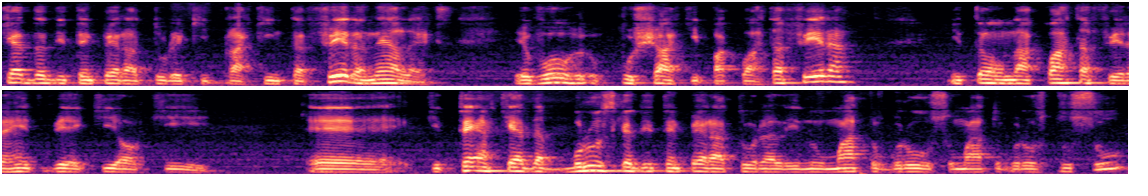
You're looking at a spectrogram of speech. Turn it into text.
queda de temperatura aqui para quinta-feira, né, Alex? Eu vou puxar aqui para quarta-feira. Então, na quarta-feira, a gente vê aqui ó, que, é, que tem a queda brusca de temperatura ali no Mato Grosso, Mato Grosso do Sul,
